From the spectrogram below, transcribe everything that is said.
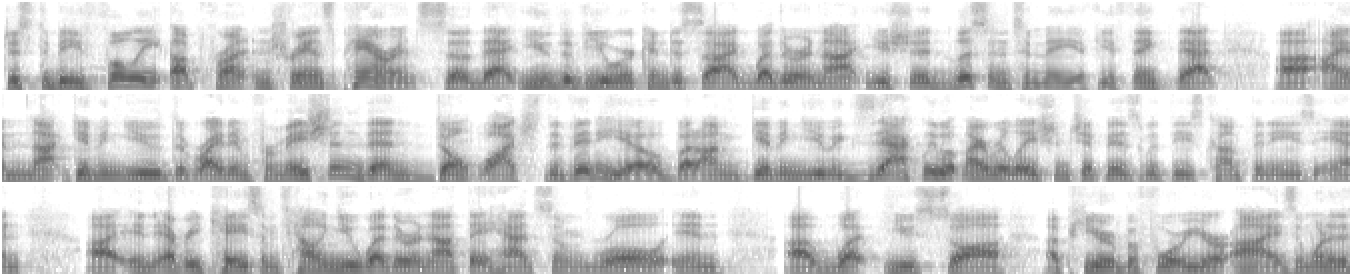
just to be fully upfront and transparent so that you, the viewer, can decide whether or not you should listen to me. If you think that uh, I am not giving you the right information, then don't watch the video. But I'm giving you exactly what my relationship is with these companies. And uh, in every case, I'm telling you whether or not they had some role in uh, what you saw appear before your eyes. And one of the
